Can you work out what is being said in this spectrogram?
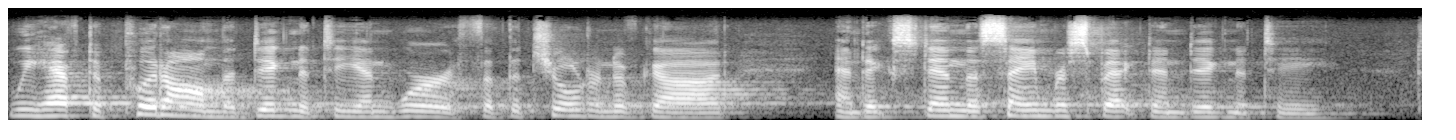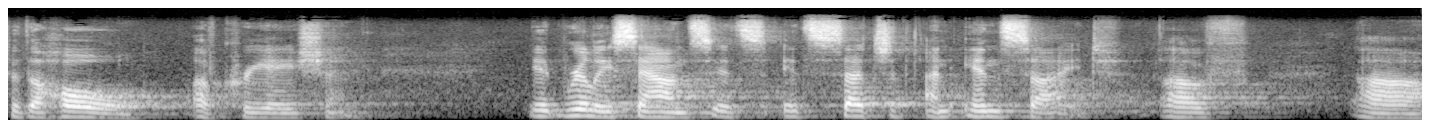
We have to put on the dignity and worth of the children of God and extend the same respect and dignity to the whole of creation. It really sounds, it's, it's such an insight of uh,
